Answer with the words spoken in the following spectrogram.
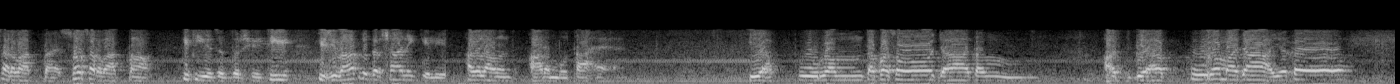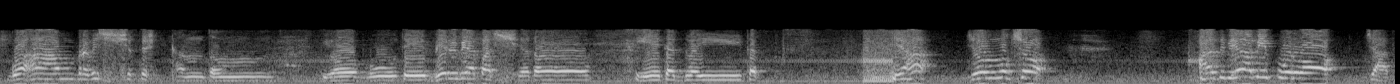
सर्वात्मा है स्व सर्वात्मा इति दर्शेती इसी बात को दर्शाने के लिए अगला मंत्र आरंभ होता है। यह पूर्व तपसो जातम अद्य पूर्व अजात गुहाम प्रविश्य तिष्ठन्तुम। यो भूतेभिर्व्यपश्यत एक यह जो मुक्षो अद्भ्य भी अभी पूर्व जात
